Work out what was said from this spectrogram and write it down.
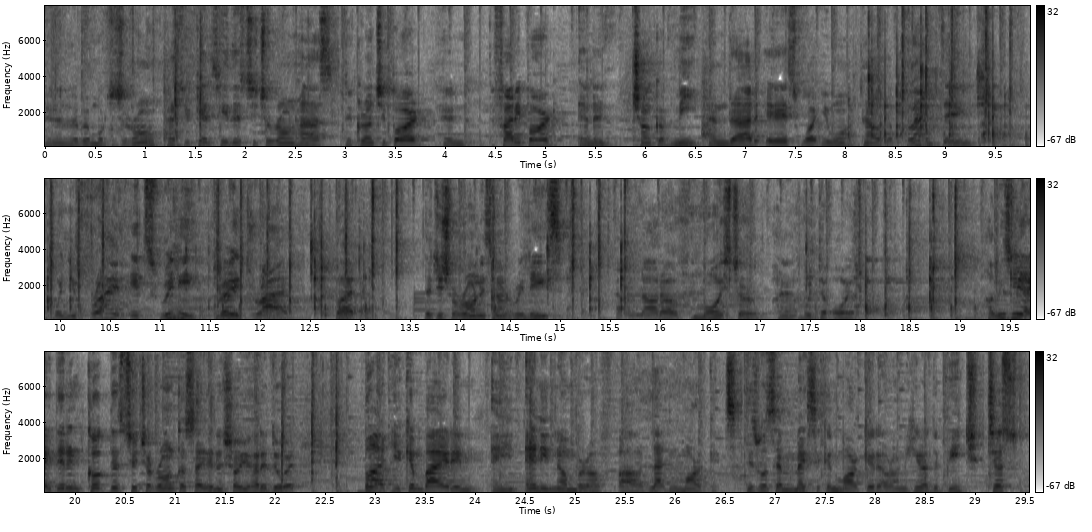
and a little bit more chicharron. As you can see, this chicharron has the crunchy part and the fatty part and a chunk of meat. And that is what you want. Now the plantain, when you fry it, it's really very dry, but the chicharron is gonna release a lot of moisture uh, with the oil. Obviously, I didn't cook this chicharron because I didn't show you how to do it but you can buy it in, in any number of uh, Latin markets. This was a Mexican market around here at the beach. Just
